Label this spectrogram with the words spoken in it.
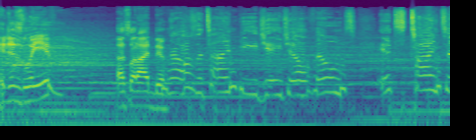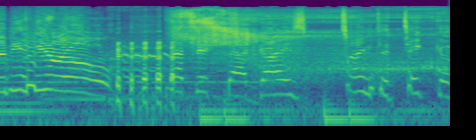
They just leave? That's what I'd do. Now's the time, BJHL Films. It's time to be a hero. That's it, bad guys. Time to take a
